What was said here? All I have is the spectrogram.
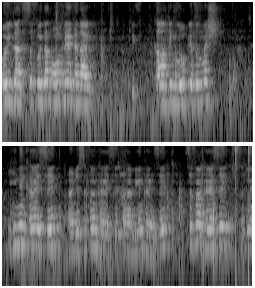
O yüzden 0'dan 11'e kadar bir counting loop yapılmış. İ'nin karesi, önce 0'ın karesi, sonra 1'in karesi, 0'ın karesi 0.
